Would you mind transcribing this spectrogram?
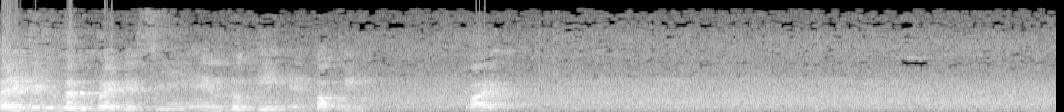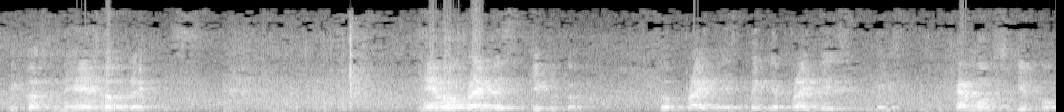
very difficult to practice seeing and looking and talking. Why? Because never practice. never practice difficult. So practice, make the practice makes become more skillful.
